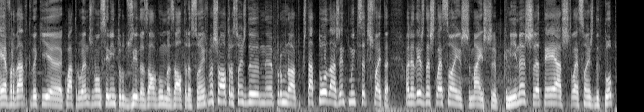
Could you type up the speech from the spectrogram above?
É verdade que daqui a quatro anos vão ser introduzidas algumas alterações, mas são alterações de eh, pormenor, porque está toda a gente muito satisfeita. Olha, desde as seleções mais pequeninas até às seleções de topo,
